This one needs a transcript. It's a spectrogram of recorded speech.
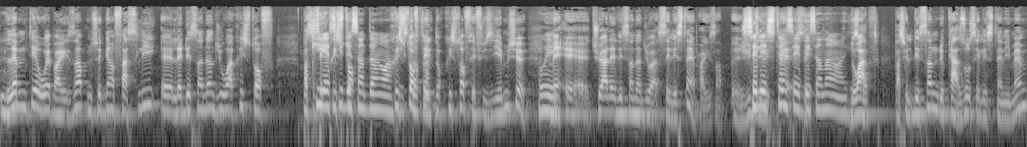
Là, m'te ouais, par exemple, monsieur Gan Fasli, euh, les descendants du roi Christophe. Parce Qui est-ce qui Christophe- descend d'un roi Christophe, Christophe, donc Christophe, c'est fusillé, monsieur. Oui. Mais euh, tu as les descendants du Célestin, par exemple. Euh, Célestin, c'est descendant de Droite. Parce qu'il descend de Caso Célestin lui-même.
